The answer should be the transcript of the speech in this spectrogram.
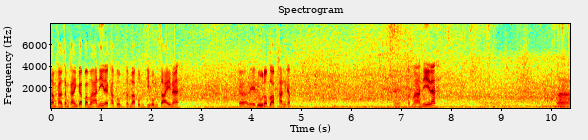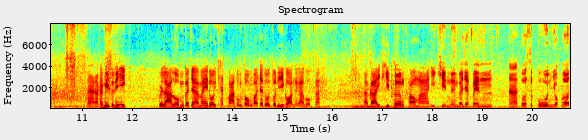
สำคัญสำคัญก็ประมาณนี้แหละครับผมสำหรับผมที่ผมใส่นะก็นี่ดูรอบๆคันครับเออประมาณนี้นะ อ่าอ่าแล้วก็มีตัวนี้อีก เวลาล้มก็จะไม่โดนแคทบาร์ตรงๆ ก็จะโดนตัวนี้ก่อนนะครับผมนะ แล้วก็อีกที่เพิ่มเข้ามาอีกชิ้นหนึ่งก็จะเป็นอ่าตัวสปูนยกรถ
